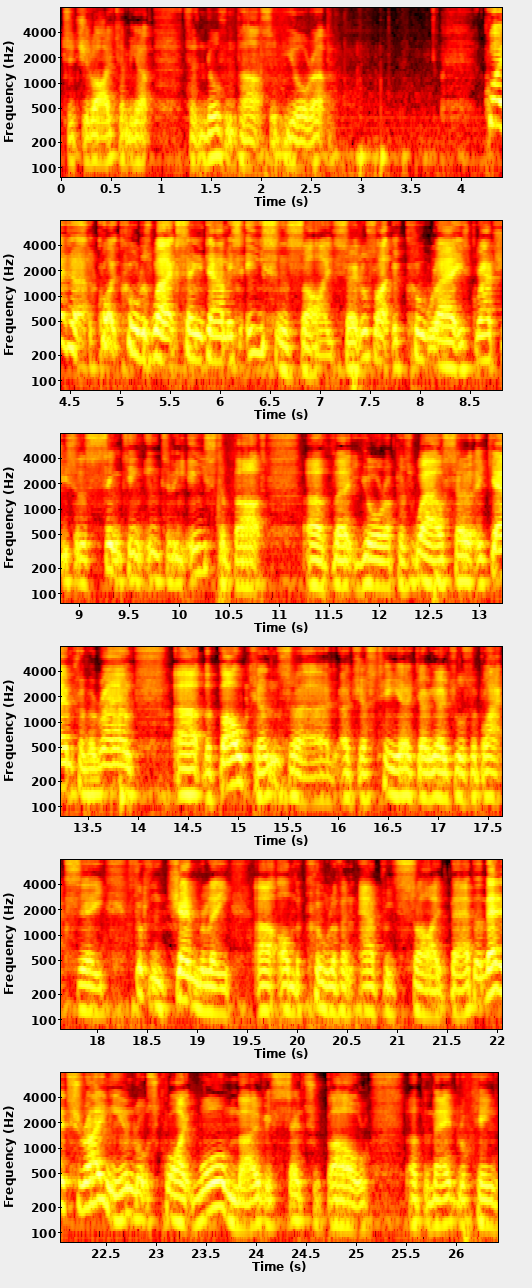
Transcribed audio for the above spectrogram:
to July coming up for northern parts of Europe. quite uh, quite cool as well, extending down this eastern side. So it looks like the cool air is gradually sort of sinking into the eastern part of uh, Europe as well. So again, from around uh, the Balkans, uh, are just here, going over towards the Black Sea. It's looking generally uh, on the cool of an average side there. But Mediterranean looks quite warm though. This central bowl of the Med looking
